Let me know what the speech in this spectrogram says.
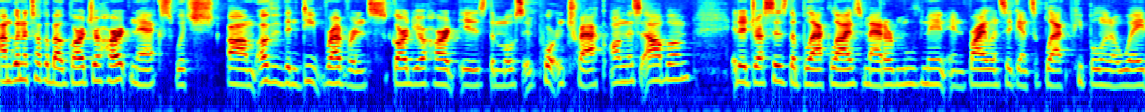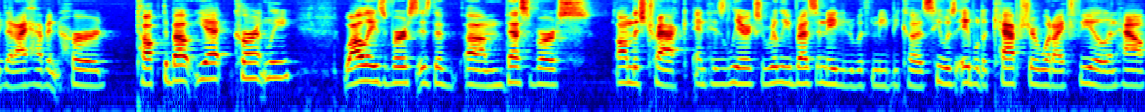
I'm gonna talk about Guard Your Heart next, which um, other than Deep Reverence, Guard Your Heart is the most important track on this album. It addresses the Black Lives Matter movement and violence against black people in a way that I haven't heard talked about yet currently. Wale's verse is the um, best verse on this track, and his lyrics really resonated with me because he was able to capture what I feel and how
